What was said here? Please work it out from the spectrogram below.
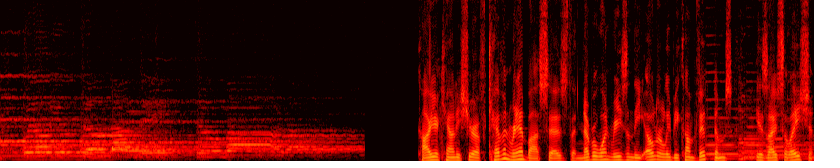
Collier County Sheriff Kevin Rambosk says the number one reason the elderly become victims is isolation.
